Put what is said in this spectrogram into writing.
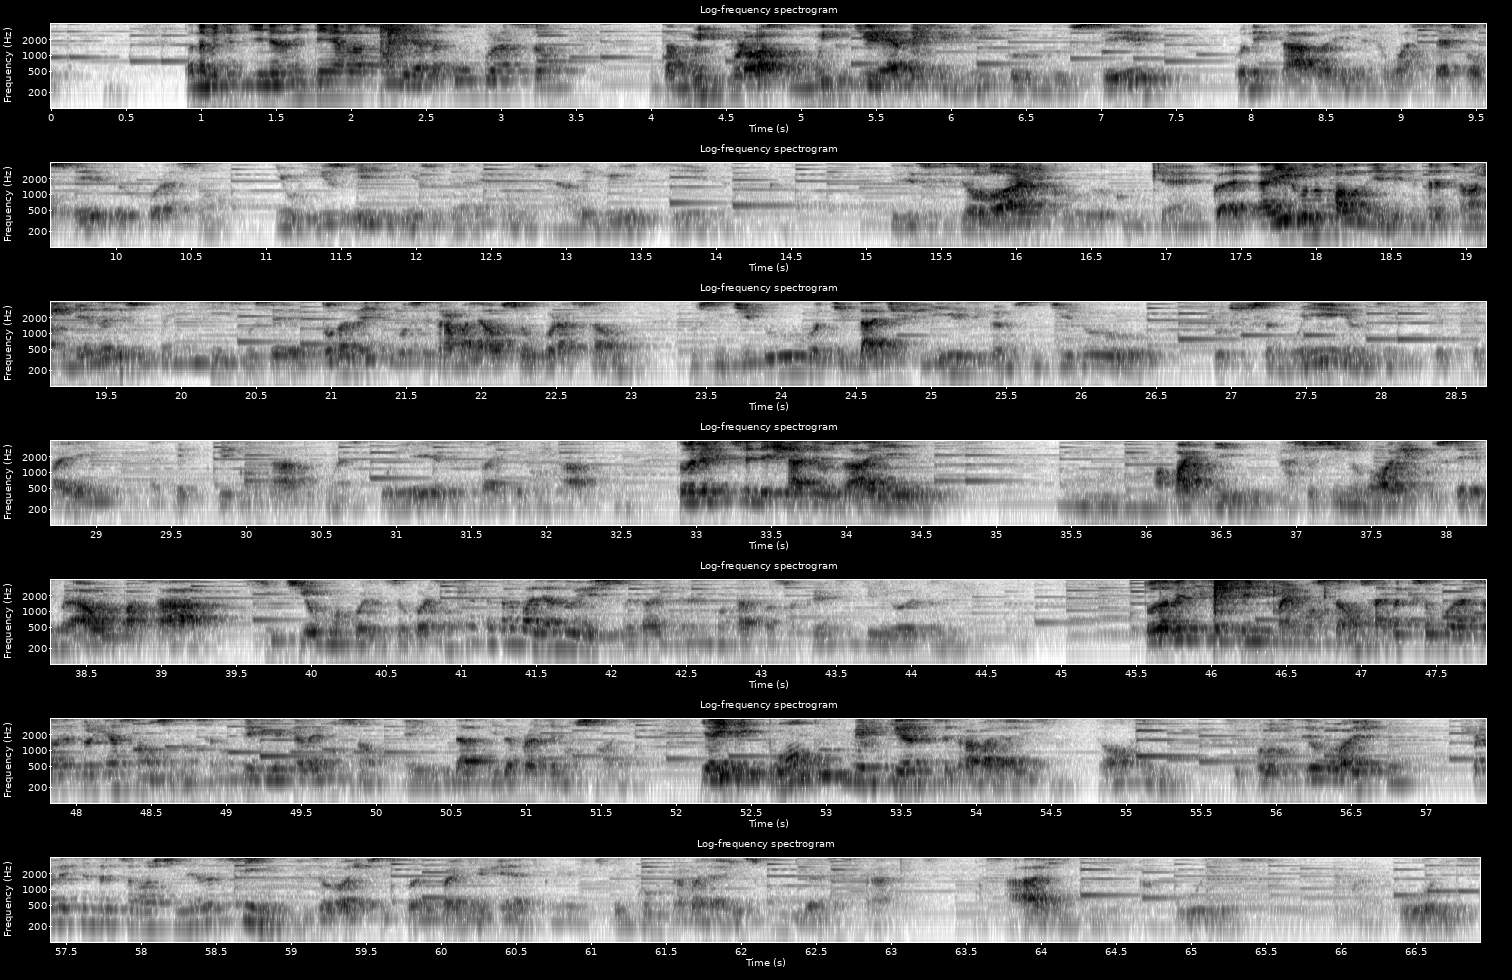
Então, na medicina chinesa a gente tem a relação direta com o coração. Está muito próximo, muito direto esse vínculo do ser conectado aí, né? o acesso ao ser pelo coração. E o riso, esse riso tem a ver com isso, né? a alegria de ser. Né? Existe o fisiológico? Como que é isso? Aí quando eu falo de medicina tradicional chinesa, isso tem sim. Se você, toda vez que você trabalhar o seu coração, no sentido atividade física, no sentido fluxo sanguíneo, você, você vai né, ter, ter, contato com essa pureza, você vai ter contato com... Toda vez que você deixar de usar aí um- uma parte de raciocínio lógico cerebral e passar sentir alguma coisa no seu coração, você vai estar trabalhando isso, você vai estar entrando em contato com a sua criança interior também. Toda vez que você sente uma emoção, saiba que seu coração entrou em ação, senão você não teria aquela emoção. É ele que dá vida para as emoções. E aí tem ponto meridiano para você trabalhar isso. né? Então, você falou fisiológico, para a medicina tradicional chinesa, sim, fisiológico se expande para energético e a gente tem como trabalhar isso com diversas práticas. Massagens agulhas, cores,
